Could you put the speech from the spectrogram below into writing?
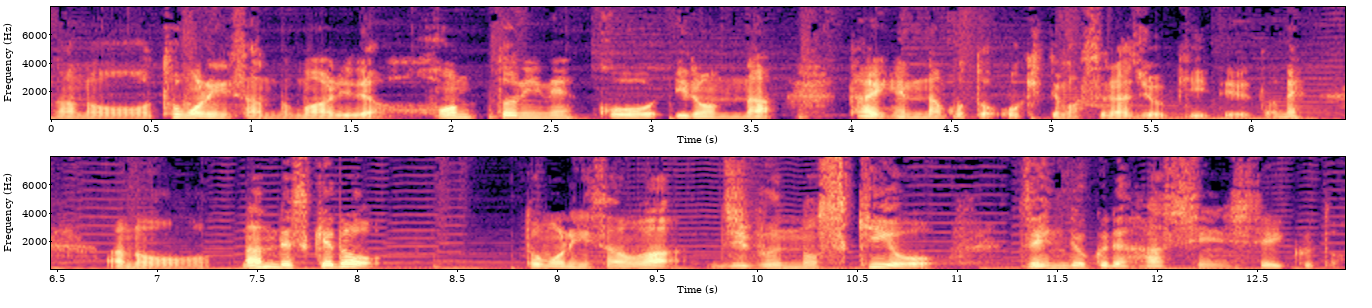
あの、ともりんさんの周りでは本当にね、こう、いろんな大変なこと起きてます。ラジオ聞いてるとね。あの、なんですけど、ともりんさんは自分の好きを全力で発信していくと。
